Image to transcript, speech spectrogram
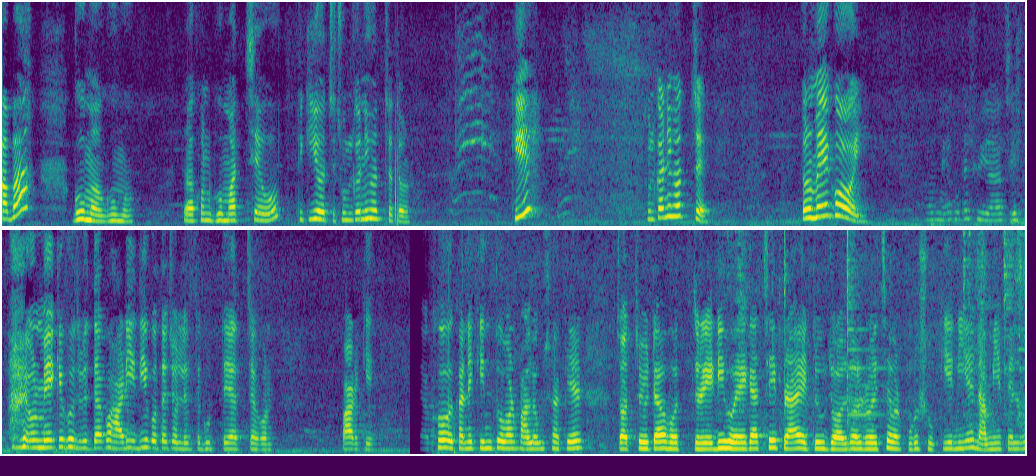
বাবা? ঘুমাও ঘুমো তো এখন ঘুমাচ্ছে ও। তুই কি হচ্ছে? চুলকানি হচ্ছে তোর? কি? চুলকানি হচ্ছে? তোর মেয়ে কই? কোথায় শুয়ে আছে? ওর মেয়েকে খুঁজবে। দেখো হারিয়ে দিয়ে কোথায় চলে এসছে ঘুরতে যাচ্ছে এখন পার্কে। দেখো এখানে কিন্তু আমার পালং শাকের চচ্চড়িটা রেডি হয়ে গেছে প্রায়। একটু জল জল রয়েছে এবার পুরো শুকিয়ে নিয়ে নামিয়ে ফেলব।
